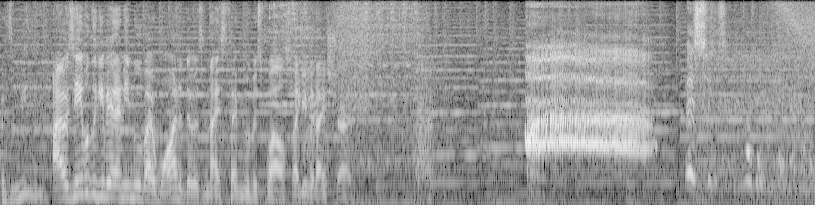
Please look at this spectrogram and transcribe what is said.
It's me. I was able to give it any move I wanted that was an ice type move as well, so I give it ice shard. This is.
